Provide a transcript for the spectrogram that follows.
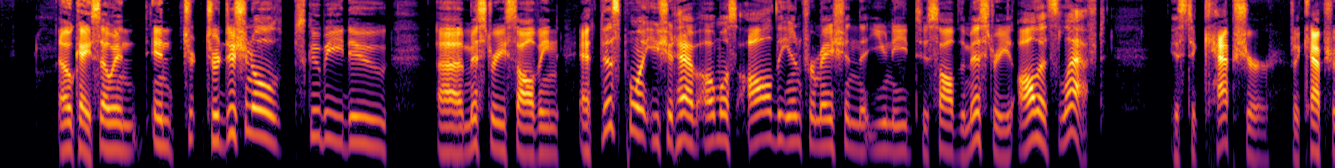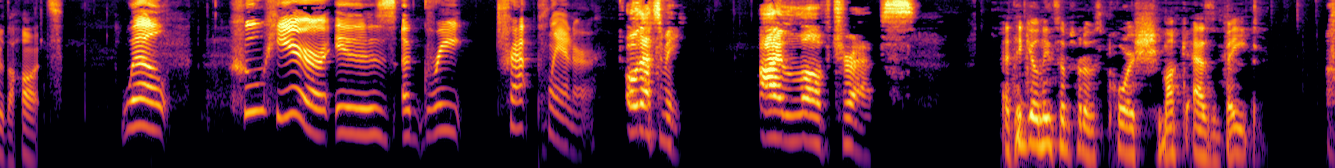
okay so in in tr- traditional scooby-doo uh, mystery solving at this point you should have almost all the information that you need to solve the mystery all that's left is to capture to capture the haunts well, who here is a great trap planner? Oh, that's me. I love traps. I think you'll need some sort of poor schmuck as bait.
